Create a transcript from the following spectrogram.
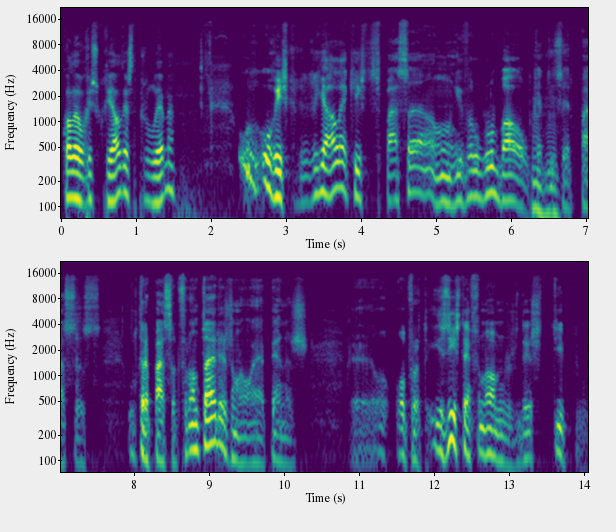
Qual é o risco real deste problema? O, o, risco real é que isto se passa a um nível global, uhum. quer dizer, passa-se, ultrapassa fronteiras, não é apenas. Uh, ou, existem fenómenos deste tipo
